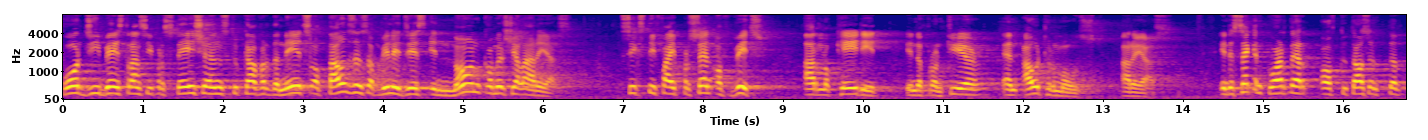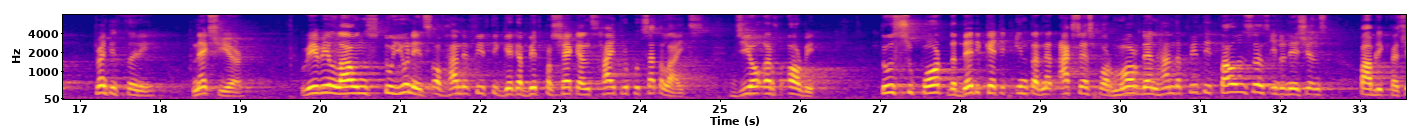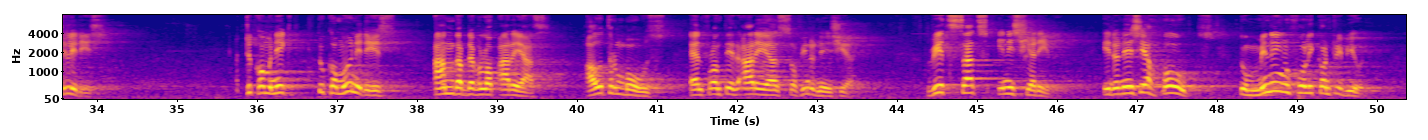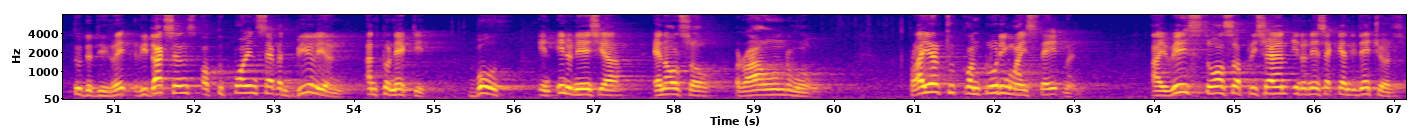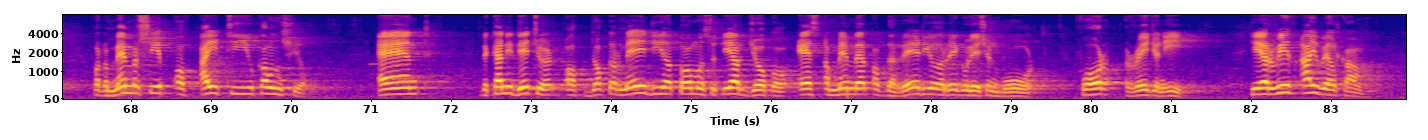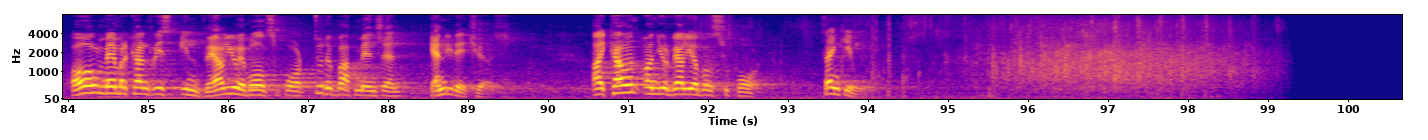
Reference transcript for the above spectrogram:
4G-based transceiver stations to cover the needs of thousands of villages in non-commercial areas, 65% of which are located in the frontier and outermost areas. In the second quarter of 2023, next year, we will launch two units of 150 gigabit per second high throughput satellites, geo Earth orbit, to support the dedicated internet access for more than 150,000 Indonesians public facilities. To, communicate to communities underdeveloped areas, outermost and frontier areas of Indonesia. With such initiative, Indonesia hopes to meaningfully contribute to the reductions of 2.7 billion unconnected, both in Indonesia and also around the world. Prior to concluding my statement, I wish to also present Indonesia's candidatures for the membership of ITU Council and the candidature of Dr. Medio Tomo Sutiarjoko as a member of the Radio Regulation Board for Region E. Herewith, I welcome all member countries' invaluable support to the above-mentioned candidatures. I count on your valuable support. Thank you.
